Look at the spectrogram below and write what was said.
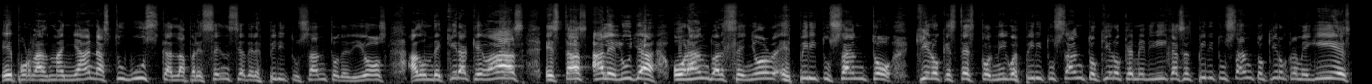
eh, por las mañanas tú buscas la presencia del Espíritu Santo de Dios, a donde quiera que vas, estás, aleluya, orando al Señor, Espíritu Santo, quiero que estés conmigo, Espíritu Santo, quiero que me dirijas, Espíritu Santo, quiero que me guíes,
